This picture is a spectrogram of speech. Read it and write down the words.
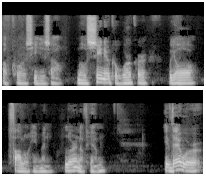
of course, he is our most senior co-worker. We all follow him and learn of him. If there were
